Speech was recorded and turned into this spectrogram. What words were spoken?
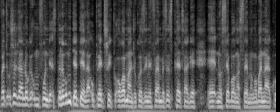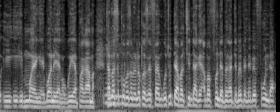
Mfethu usho njalo ke umfundi sicela kumdedela uPatrick okwamanje because FM bese siphetha ke eh, nosiyabonga sema ngoba nakho imoya ngiyibona iya ngokuya phakama. Hlama sikhubuza nalokho ze FM ukuthi udaba lithinta ke abafundi bekade bevele befunda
